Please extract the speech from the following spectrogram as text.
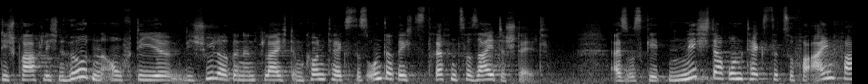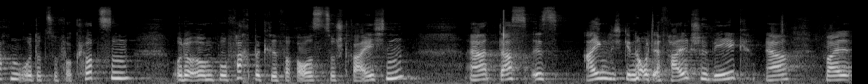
die sprachlichen Hürden, auf die die Schülerinnen vielleicht im Kontext des Unterrichts treffen, zur Seite stellt. Also es geht nicht darum, Texte zu vereinfachen oder zu verkürzen oder irgendwo Fachbegriffe rauszustreichen. Ja, das ist eigentlich genau der falsche Weg, ja, weil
